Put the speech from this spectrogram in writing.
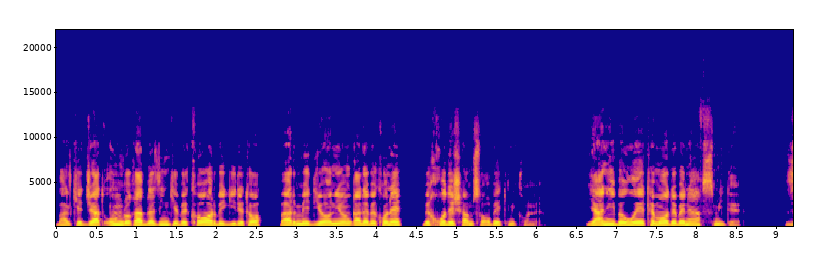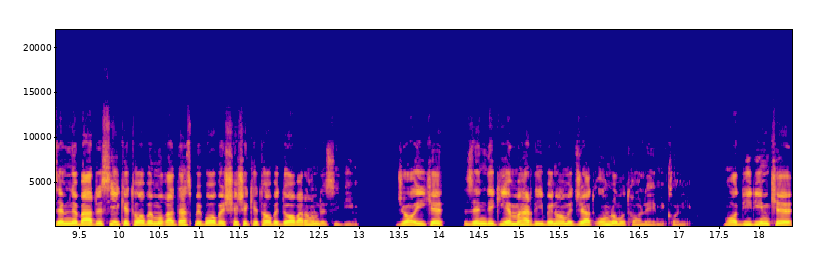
بلکه جدعون رو قبل از اینکه به کار بگیره تا بر مدیانیان غلبه کنه به خودش هم ثابت می‌کنه. یعنی به او اعتماد به نفس میده. ضمن بررسی کتاب مقدس به باب شش کتاب داوران رسیدیم. جایی که زندگی مردی به نام جدعون رو مطالعه می‌کنیم. ما دیدیم که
